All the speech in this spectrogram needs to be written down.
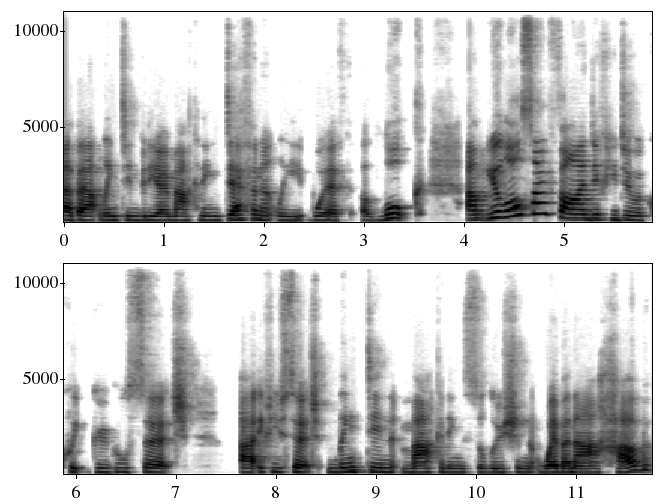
about LinkedIn video marketing, definitely worth a look. Um, you'll also find if you do a quick Google search, uh, if you search LinkedIn Marketing Solution Webinar Hub,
